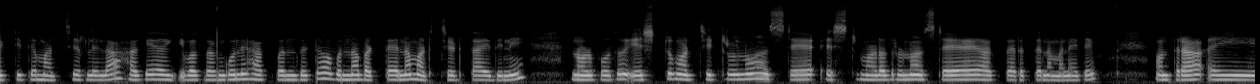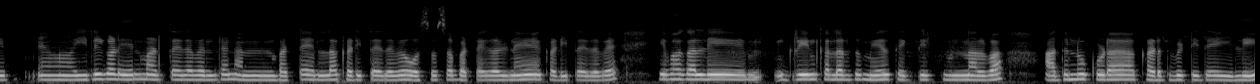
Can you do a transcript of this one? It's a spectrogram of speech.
ಇಟ್ಟಿದ್ದೆ ಮಡಚಿರಲಿಲ್ಲ ಹಾಗೆ ಇವಾಗ ರಂಗೋಲಿ ಹಾಕಿ ಬಂದುಬಿಟ್ಟು ಅವನ್ನ ಬಟ್ಟೆಯನ್ನು ಮಡಚಿಡ್ತಾ ಇದ್ದೀನಿ. ನೋಡ್ಬೋದು ಎಷ್ಟು ಮಡಚಿಟ್ರೂ ಅಷ್ಟೇ, ಎಷ್ಟು ಮಾಡಿದ್ರೂ ಅಷ್ಟೇ ಆಗ್ತಾ ಇರುತ್ತೆ ನಮ್ಮ ಮನೇಲಿ. ಒಂಥರ ಈ ಇಲಿಗಳು ಏನು ಮಾಡ್ತಾ ಇದ್ದಾವೆ ಅಂದರೆ ನನ್ನ ಬಟ್ಟೆ ಎಲ್ಲ ಕಡಿತಾ ಇದ್ದಾವೆ, ಹೊಸ ಹೊಸ ಬಟ್ಟೆಗಳನ್ನೇ ಕಡಿತಾ ಇದ್ದಾವೆ. ಇವಾಗ ಅಲ್ಲಿ ಗ್ರೀನ್ ಕಲರ್ದು ಮೇಲೆ ತೆಗೆದಿಟ್ನಲ್ವ, ಅದನ್ನು ಕೂಡ ಕಡಿದ್ಬಿಟ್ಟಿದೆ ಇಲಿ.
